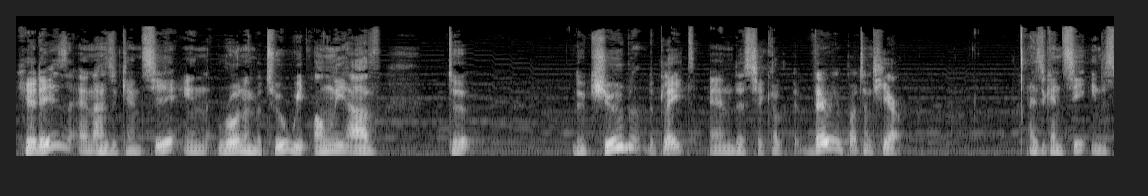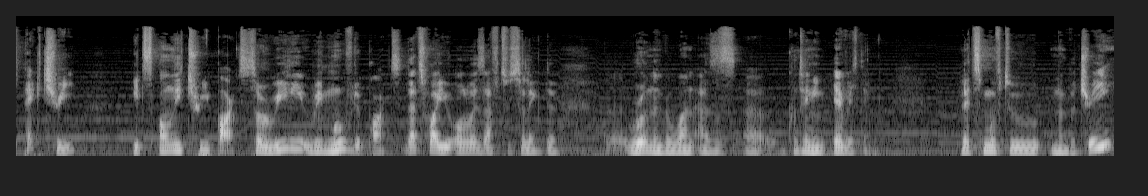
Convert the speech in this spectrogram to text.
Here it is, and as you can see, in row number two, we only have the the cube, the plate, and the circle. Very important here as you can see in the spec tree, it's only three parts. So really remove the parts. That's why you always have to select the uh, row number one as uh, containing everything. Let's move to number three.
